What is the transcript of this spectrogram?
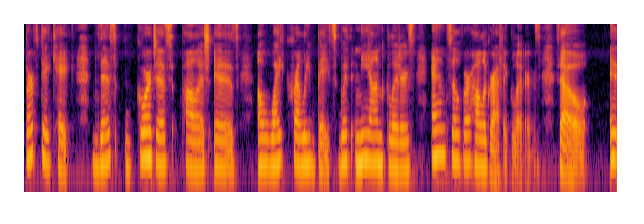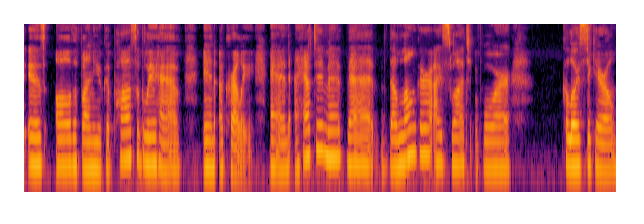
birthday cake. This gorgeous polish is a white crelly base with neon glitters and silver holographic glitters. So it is all the fun you could possibly have in a crelly. And I have to admit that the longer I swatch for Colores de Carol,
